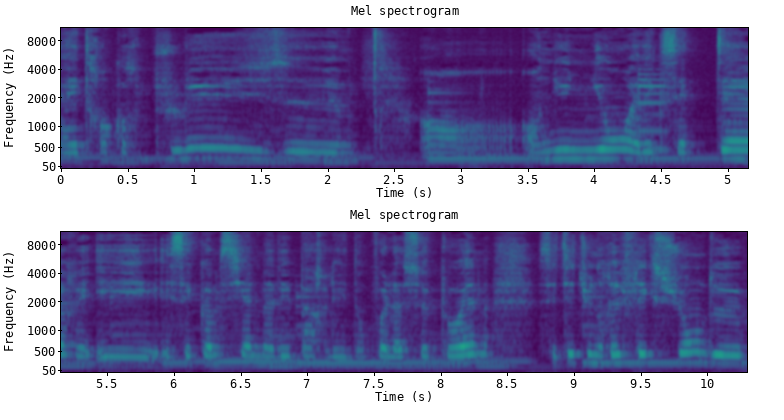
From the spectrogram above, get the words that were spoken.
être encore plus euh, en, union avec cette terre et c'est comme si elle m'avait parlé. Donc voilà, ce poème, c'était une réflexion de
